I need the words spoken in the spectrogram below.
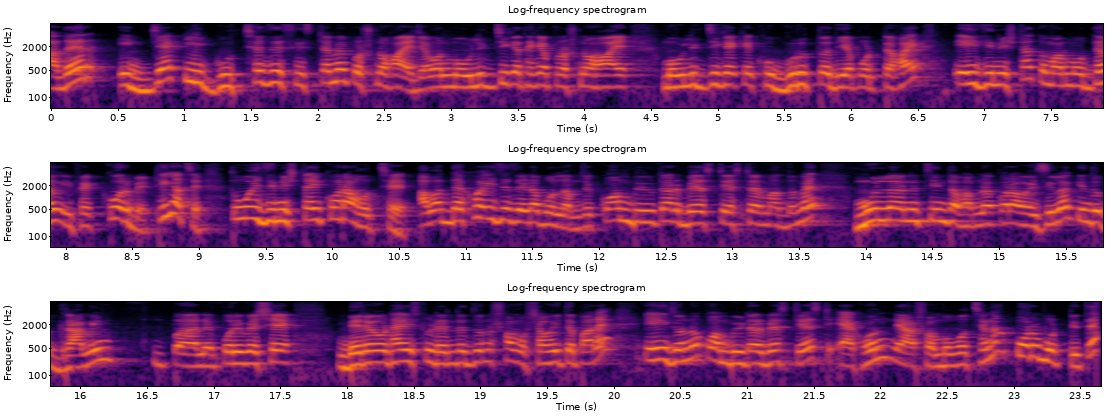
তাদের এক্স্যাক্টলি গুচ্ছে যে সিস্টেমে প্রশ্ন হয়। যেমন মৌলিক জিকে থেকে প্রশ্ন হয়, মৌলিক জিকেকে খুব গুরুত্ব দিয়ে পড়তে হয়, এই জিনিসটা তোমার মধ্যেও ইফেক্ট করবে, ঠিক আছে? তো ওই জিনিসটাই করা হচ্ছে। আবার দেখো এই যে যেটা বললাম যে কম্পিউটার বেস টেস্টের মাধ্যমে মূল্যায়নের চিন্তা ভাবনা করা হয়েছিল, কিন্তু গ্রামীণ মানে পরিবেশে বেড়ে ওঠা স্টুডেন্টদের জন্য সমস্যা হইতে পারে। এই জন্য কম্পিউটার বেস টেস্ট এখন নেওয়া সম্ভব হচ্ছে না। পরবর্তীতে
